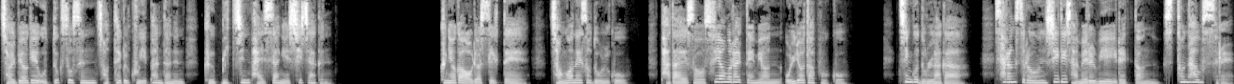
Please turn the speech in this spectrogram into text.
절벽에 우뚝 솟은 저택을 구입한다는 그 미친 발상의 시작은 그녀가 어렸을 때 정원에서 놀고 바다에서 수영을 할 때면 올려다보고 친구 놀라가 사랑스러운 CD 자매를 위해 일했던 스톤하우스를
